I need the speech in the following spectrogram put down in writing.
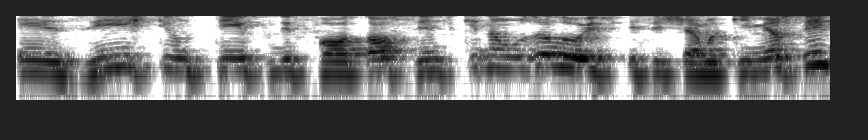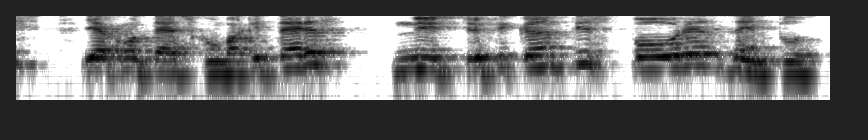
Existe um tipo de fotossíntese que não usa luz e se chama quimiossíntese e acontece com bactérias nitrificantes, por exemplo,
